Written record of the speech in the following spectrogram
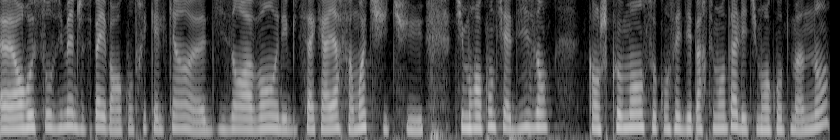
euh, en ressources humaines, je sais pas, il va rencontrer quelqu'un euh, dix ans avant au début de sa carrière. Enfin moi tu, tu, tu me rencontres il y a dix ans quand je commence au conseil départemental et tu me rends compte maintenant,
